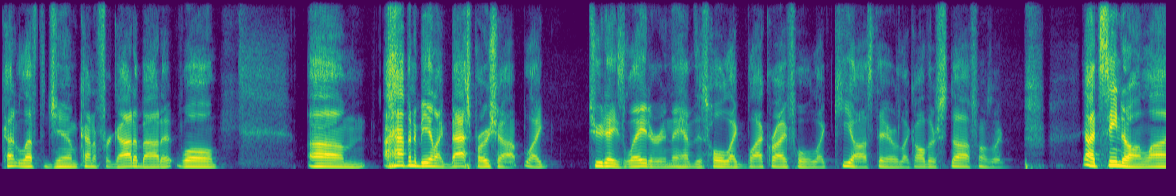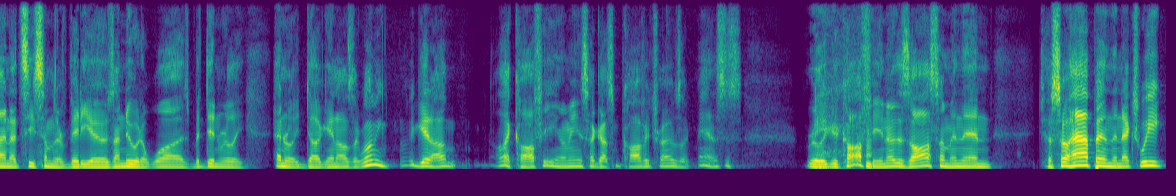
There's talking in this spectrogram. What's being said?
Kind of left the gym, kind of forgot about it. Well, um, I happened to be in like Bass Pro Shop like two days later, and they have this whole like Black Rifle like kiosk there, with, like all their stuff. And I was like, pff. I'd seen it online. I'd see some of their videos. I knew what it was, but didn't really hadn't really dug in. I was like, well, let me, let me get. Um, I like coffee. You know what I mean, so I got some coffee. Try. I was like, man, this is really good coffee. You know, this is awesome. And then just so happened the next week,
